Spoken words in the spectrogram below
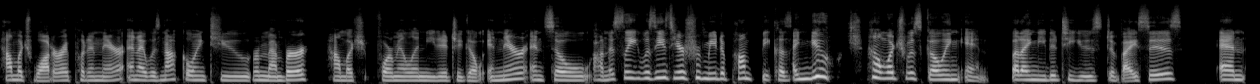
how much water I put in there and I was not going to remember how much formula needed to go in there. And so honestly, it was easier for me to pump because I knew how much was going in, but I needed to use devices and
